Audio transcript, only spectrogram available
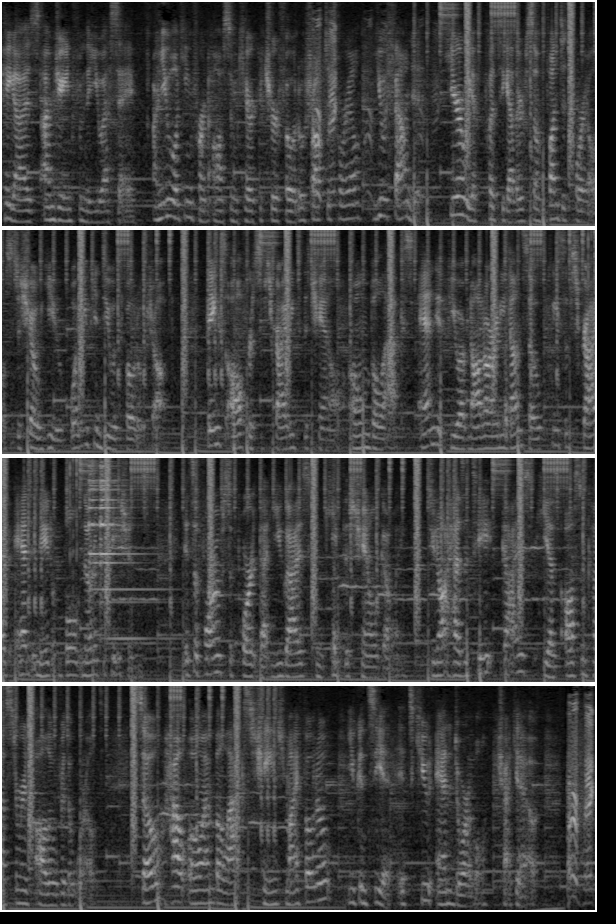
Hey guys, I'm Jane from the USA. Are you looking for an awesome caricature Photoshop tutorial? You found it. Here we have put together some fun tutorials to show you what you can do with Photoshop. Thanks all for subscribing to the channel, Om Balax, and if you have not already done so, please subscribe and enable notifications. It's a form of support that you guys can keep this channel going. Do not hesitate, guys. He has awesome customers all over the world. So, how OM Balax changed my photo? You can see it. It's cute and adorable. Check it out. Perfect.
